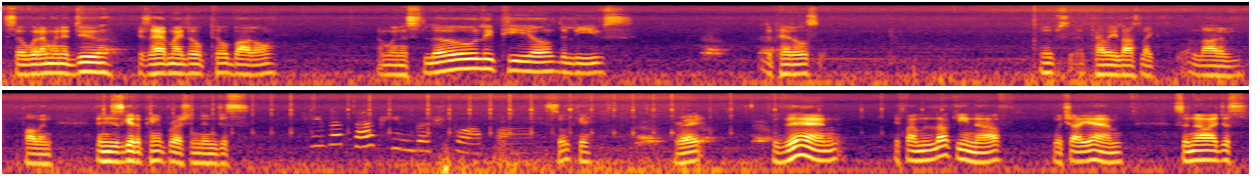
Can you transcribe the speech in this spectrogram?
So what I'm going to do is I have my little pill bottle. I'm going to slowly peel the leaves, the petals. Oops, I probably lost like a lot of pollen. Then you just get a paintbrush and then just... Hey, that's our paintbrush, Papa. It's okay, right? Then, if I'm lucky enough, which I am, so now I just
